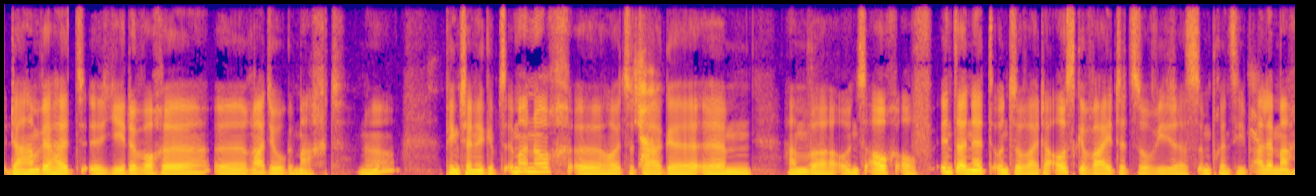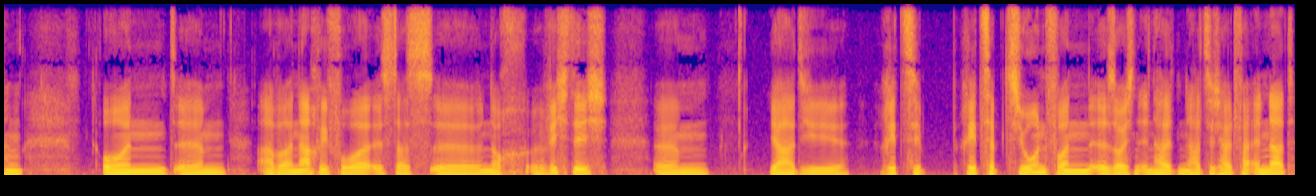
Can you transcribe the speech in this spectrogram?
da haben wir halt äh, jede Woche äh, Radio gemacht. Ne? Pink Channel gibt es immer noch. Äh, heutzutage ja. ähm, haben wir uns auch auf Internet und so weiter ausgeweitet, so wie das im Prinzip ja. alle machen. Und ähm, aber nach wie vor ist das äh, noch wichtig. Ähm, ja, die Rezep Rezeption von äh, solchen Inhalten hat sich halt verändert.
